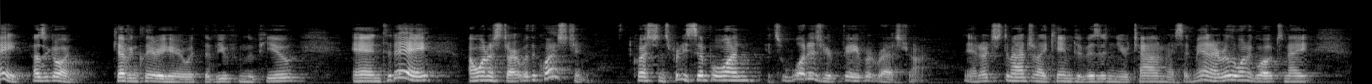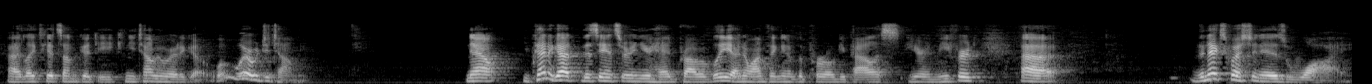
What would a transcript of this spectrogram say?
Hey, how's it going? Kevin Cleary here with The View from the Pew. And today I want to start with a question. The question's a pretty simple one. It's what is your favorite restaurant? And I just imagine I came to visit in your town and I said, man, I really want to go out tonight. I'd like to get something good to eat. Can you tell me where to go? Where would you tell me? Now, you've kind of got this answer in your head probably. I know I'm thinking of the Pierogi Palace here in Meaford. Uh, the next question is why?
